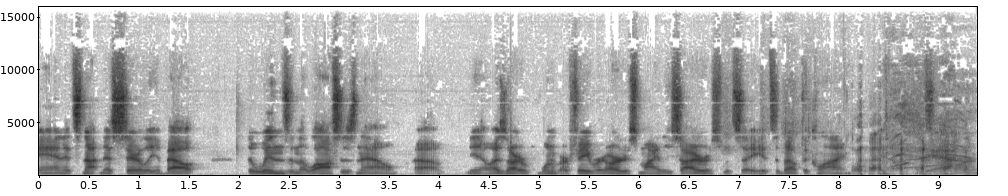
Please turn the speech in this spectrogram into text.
and it's not necessarily about the wins and the losses now. Uh, you know, as our one of our favorite artists, Miley Cyrus would say, it's about the climb. yeah.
